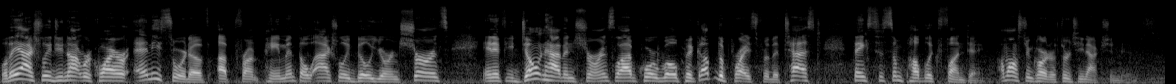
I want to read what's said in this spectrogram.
well, they actually do not require any sort of upfront payment. They'll actually bill your insurance. And if you don't have insurance, LabCorp will pick up the price for the test thanks to some public funding. I'm Austin Carter, 13 Action News.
